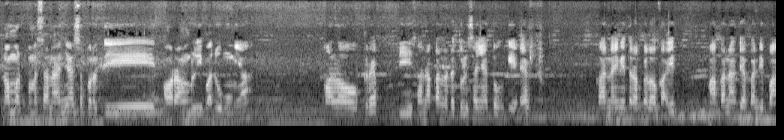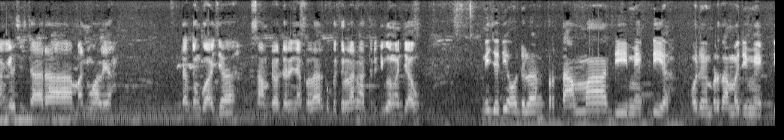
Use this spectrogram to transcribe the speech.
nomor pemesanannya seperti orang beli pada umumnya. Kalau Grab di sana kan ada tulisannya tuh GF karena ini Traveloka It maka nanti akan dipanggil secara manual ya. Kita tunggu aja sampai ordernya kelar. Kebetulan ngantri juga nggak jauh. Ini jadi orderan pertama di McD ya. Orderan pertama di McD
